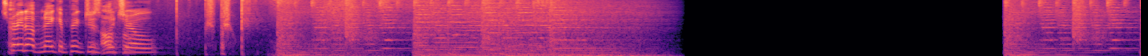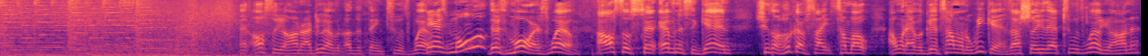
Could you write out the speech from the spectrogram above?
straight up naked pictures And with also- your. Also, Your Honor, I do have another thing too as well. There's more? There's more as well. I also sent evidence again. She was on a hookup site talking about I want to have a good time on the weekends. I'll show you that too as well, Your Honor.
